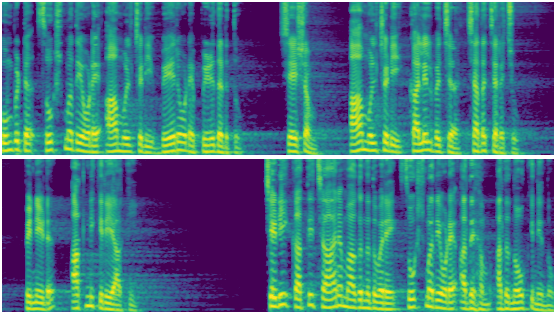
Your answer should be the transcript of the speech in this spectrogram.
കുമ്പിട്ട് സൂക്ഷ്മതയോടെ ആ മുൾച്ചെടി വേരോടെ പിഴുതെടുത്തു. ശേഷം ആ മുൾച്ചെടി കല്ലിൽ വെച്ച് ചതച്ചരച്ചു. പിന്നീട് അഗ്നിക്കിരയാക്കി. ചെടി കത്തിച്ചാരമാകുന്നതുവരെ സൂക്ഷ്മതയോടെ അദ്ദേഹം അത് നോക്കി നിന്നു.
